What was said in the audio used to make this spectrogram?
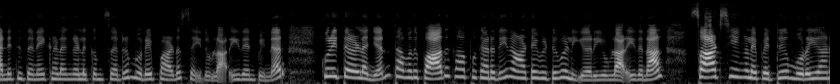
அனைத்து திணைக்களங்களுக்கும் சென்று முறைப்பாடு செய்துள்ளார். இதன் பின்னர் குறித்த இளைஞன் தமது பாதுகாப்பு கருதி நாட்டை விட்டு வெளியேறியுள்ளார். இதனால் சாட்சியங்களை பெற்று முறையான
